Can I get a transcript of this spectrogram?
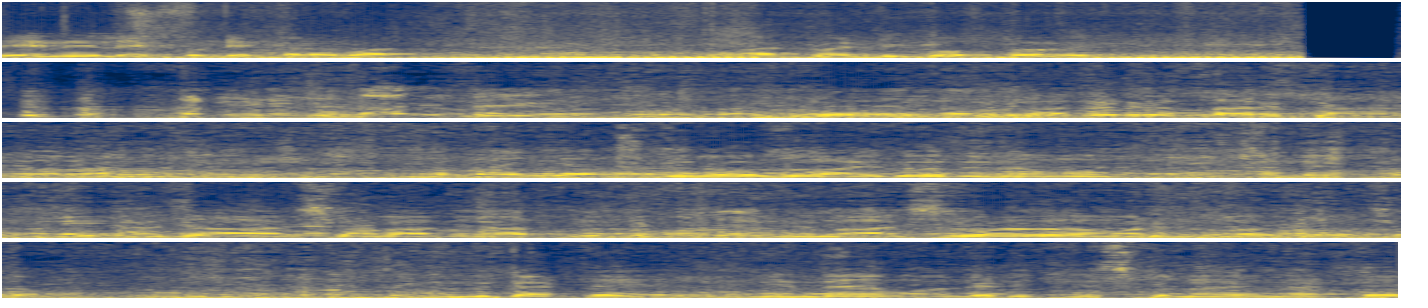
లేనే లేకుండా ఇక్కడ బాత్రూమ్. అటువంటి గొప్ప వ్యక్తి. ఈరోజు ఐదో దినము. ప్రజా ఆశీర్వాద యాత్ర. మేము ఆశీర్వాదం అడుగుతున్నాం వచ్చినాము ఎందుకంటే నిర్ణయం ఆల్రెడీ తీసుకున్నది ఏంటంటే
